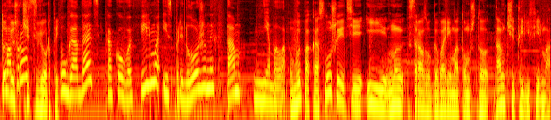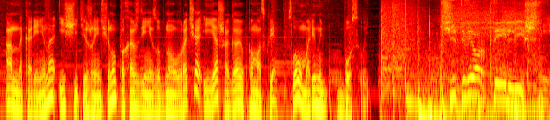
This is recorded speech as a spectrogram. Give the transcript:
то бишь вопрос четвертый. угадать, какого фильма из предложенных там не было. Вы пока слушаете, и мы сразу говорим о том, что там четыре фильма. Анна Каренина, «Ищите женщину», «Похождение зубного врача» и «Я шагаю по Москве». Слово Марины Босовой. Четвертый лишний.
